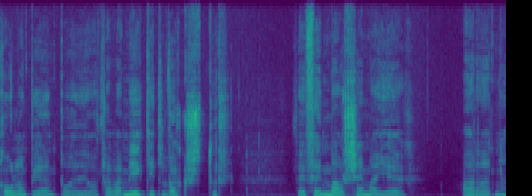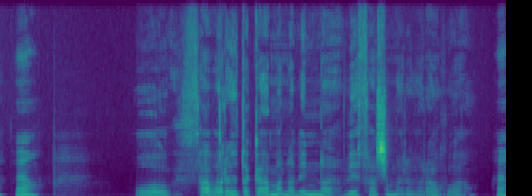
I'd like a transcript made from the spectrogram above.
Kólumbíuumboði og það var mikill vöxtur þau fimm ár sem að ég var þarna. Já, og það var auðvitað gaman að vinna við það sem maður hefur áhuga á. já.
